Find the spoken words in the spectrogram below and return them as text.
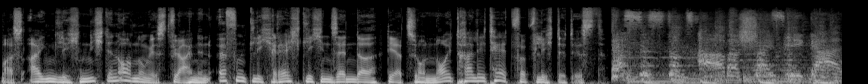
Was eigentlich nicht in Ordnung ist für einen öffentlich-rechtlichen Sender, der zur Neutralität verpflichtet ist. Das ist uns aber scheißegal.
